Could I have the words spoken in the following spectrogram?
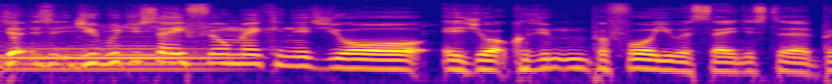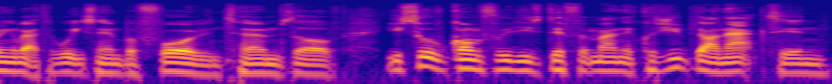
Do, is it- do would you say filmmaking is your is your because before you were saying just to bring it back to what you were saying before in terms of you sort of gone through these different manners because you've done acting,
